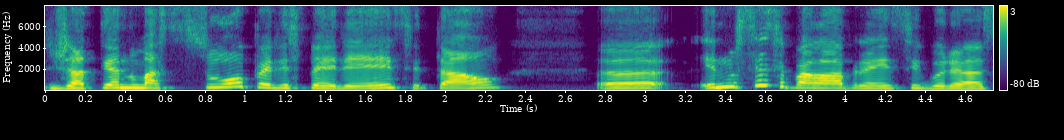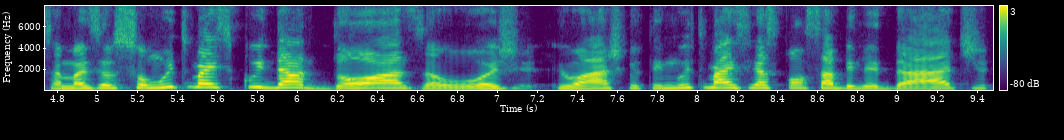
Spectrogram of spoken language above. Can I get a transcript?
já tendo uma super experiência e tal, Uh, eu não sei se a palavra é insegurança, mas eu sou muito mais cuidadosa hoje. Eu acho que eu tenho muito mais responsabilidade,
